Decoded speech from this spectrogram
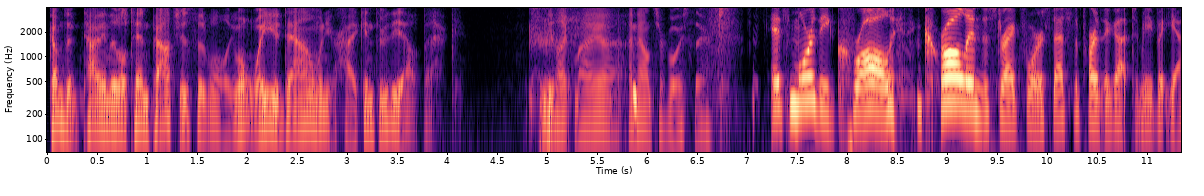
Comes in tiny little tin pouches that will it won't weigh you down when you're hiking through the outback. You like my uh, announcer voice there? It's more the crawl crawl in the strike force. That's the part that got to me. But yeah,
